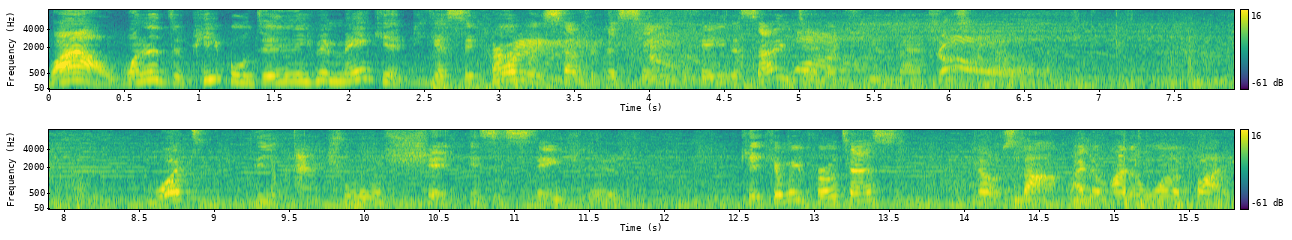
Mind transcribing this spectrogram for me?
Wow, one of the people didn't even make it because they probably suffered the same fate as I did a few matches ago. What the actual shit is this stage, dude? Okay, can we protest? No, stop. I don't I don't want to fight.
